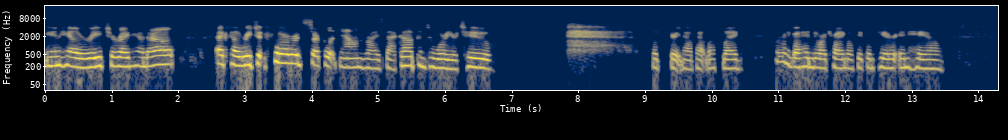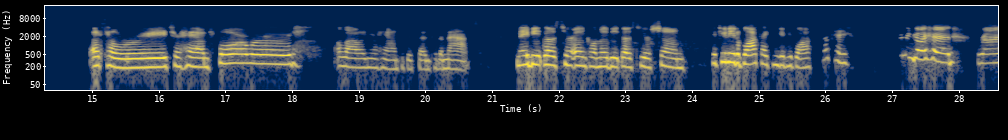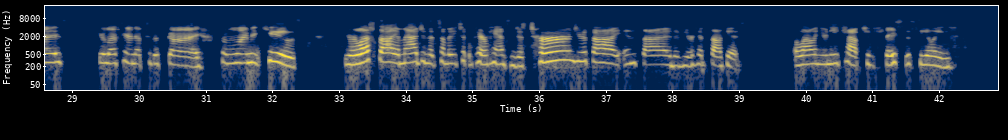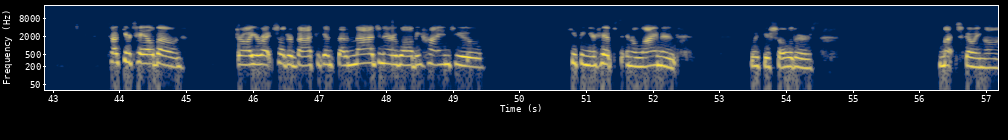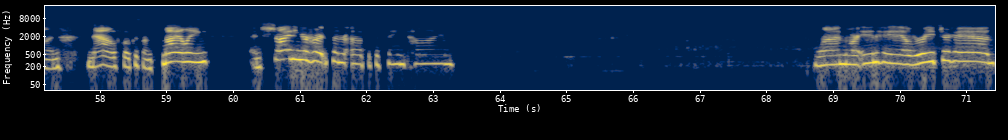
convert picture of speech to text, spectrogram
Inhale, reach your right hand out. Exhale, reach it forward, circle it down, rise back up into warrior two. Let's straighten out that left leg. We're gonna go ahead and do our triangle sequence here. Inhale. Exhale, reach your hand forward, allowing your hand to descend to the mat. Maybe it goes to your ankle, maybe it goes to your shin. If you need a block, I can give you blocks. Okay. And then go ahead, rise your left hand up to the sky. Some alignment cues. Your left thigh, imagine that somebody took a pair of hands and just turned your thigh inside of your hip socket, allowing your kneecap to face the ceiling. Tuck your tailbone. Draw your right shoulder back against that imaginary wall behind you, keeping your hips in alignment with your shoulders. Much going on. Now focus on smiling and shining your heart center up at the same time. One more inhale, reach your hand.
